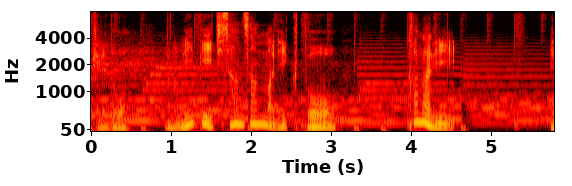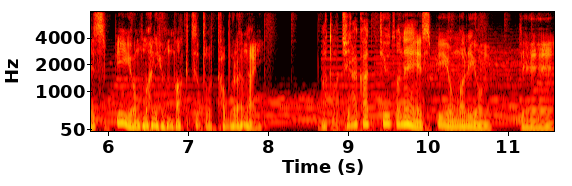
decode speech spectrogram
けれど、あの EP133 まで行くと、かなり SP404M2 と被らない。まあ、どちらかっていうとね、SP404 って、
